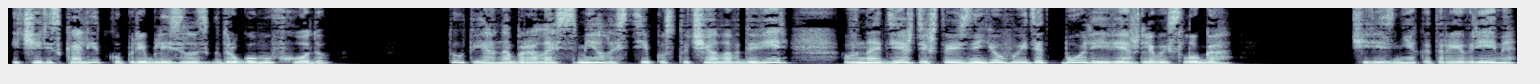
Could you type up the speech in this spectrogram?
и через калитку приблизилась к другому входу. Тут я набралась смелости и постучала в дверь в надежде, что из нее выйдет более вежливый слуга. Через некоторое время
